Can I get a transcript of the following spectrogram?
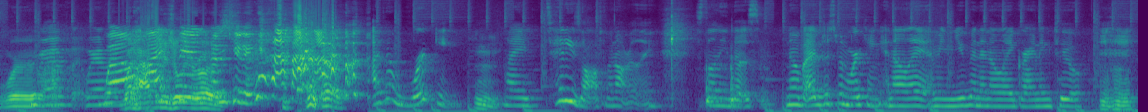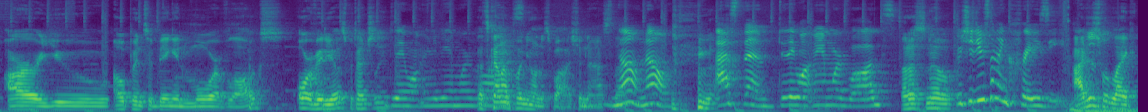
where? Where, where well, What happened to I've Julia been, Rose? I'm kidding. I've been working. Hmm. My titties off, but not really. Still need those. No, but I've just been working in LA. I mean, you've been in LA grinding too. Mhm. Are you open to being in more vlogs or videos potentially? Do they want me to be in more vlogs? That's kind of putting you on the spot. I shouldn't ask that. No, no. Ask them. Do they want me in more vlogs? Let us know. We should do something crazy. I just would like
